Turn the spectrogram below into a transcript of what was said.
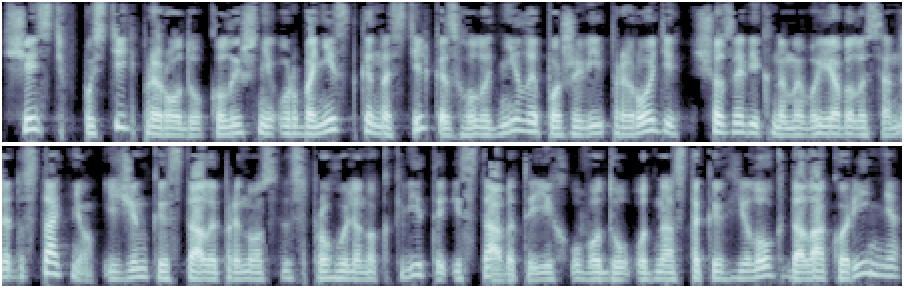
6. Впустіть природу. Колишні урбаністки настільки зголодніли по живій природі, що за вікнами виявилося недостатньо, і жінки стали приносити з прогулянок квіти і ставити їх у воду. Одна з таких гілок дала коріння,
